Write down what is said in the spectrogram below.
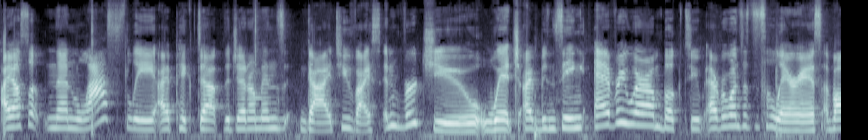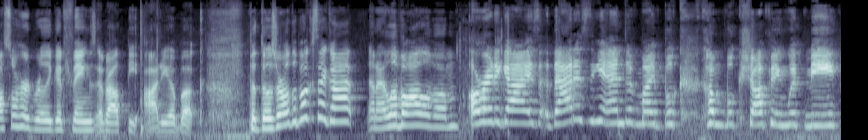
I also and then lastly I picked up the Gentleman's Guide to Vice and Virtue which I've been seeing everywhere on booktube everyone says it's hilarious. I've also heard really good things about the audiobook. But those are all the books I got and I love all of them alrighty guys. That is the end of my book come book shopping with me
